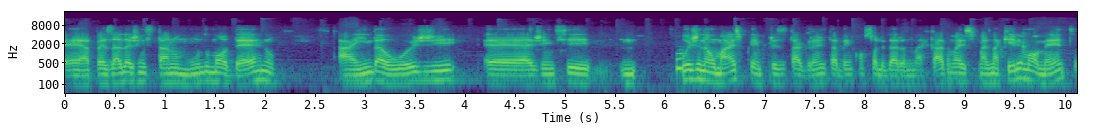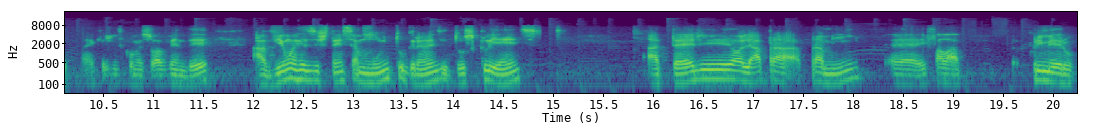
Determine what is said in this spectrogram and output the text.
é, apesar da gente estar no mundo moderno, ainda hoje é, a gente hoje não mais porque a empresa está grande, está bem consolidada no mercado, mas, mas naquele momento né, que a gente começou a vender, havia uma resistência muito grande dos clientes até de olhar para mim é, e falar, primeiro,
